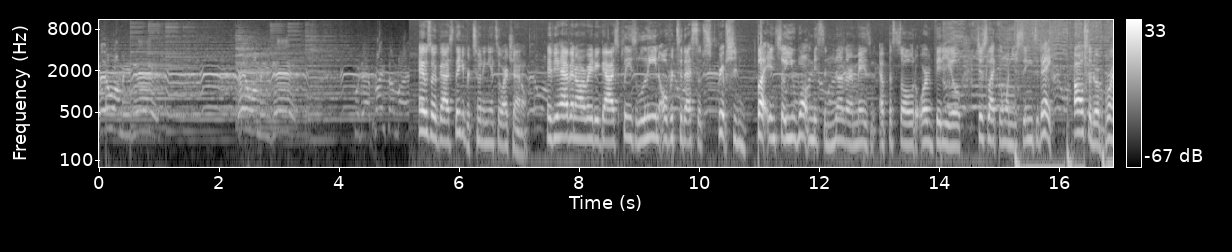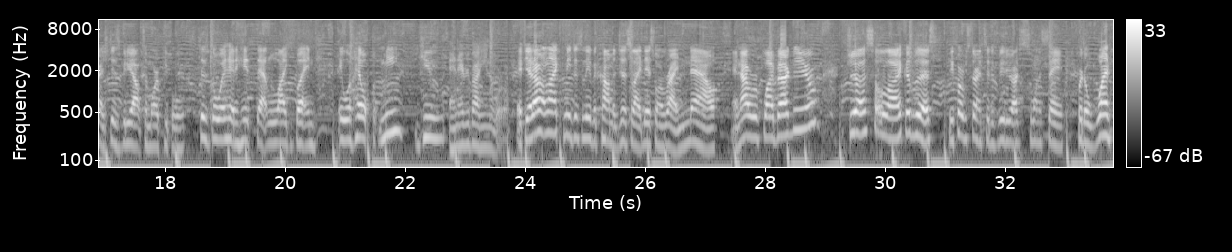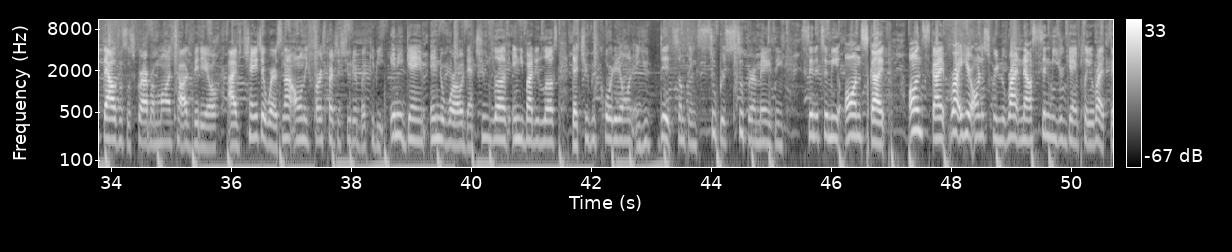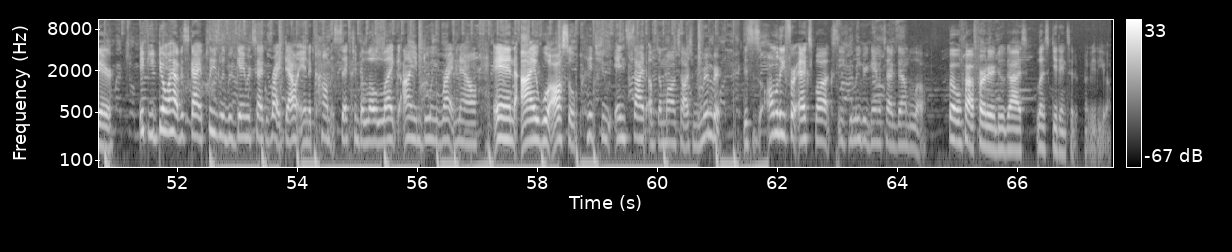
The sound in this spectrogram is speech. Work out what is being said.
They want me dead. They want me dead. Hey, what's up guys? Thank you for tuning into our channel. If you haven't already guys, please lean over to that subscription button so you won't miss another amazing episode or video just like the one you're seeing today. Also to branch this video out to more people, just go ahead and hit that like button. It will help me, you, and everybody in the world. If you don't like me, just leave a comment just like this one right now, and I will reply back to you just like this. Before we start into this video, I just want to say for the 1000 subscriber montage video, I've changed it where it's not only first person shooter, but it could be any game in the world that you love, anybody loves, that you recorded on and you did something super, super amazing. Send it to me on Skype, on Skype, right here on the screen right now. Send me your gameplay right there. If you don't have a Skype, please leave your gamer tag right down in the comment section below like I am doing right now. And I will also put you inside of the montage. Remember, this is only for Xbox. You can leave your gamer tag down below. But without further ado, guys, let's get into the video.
